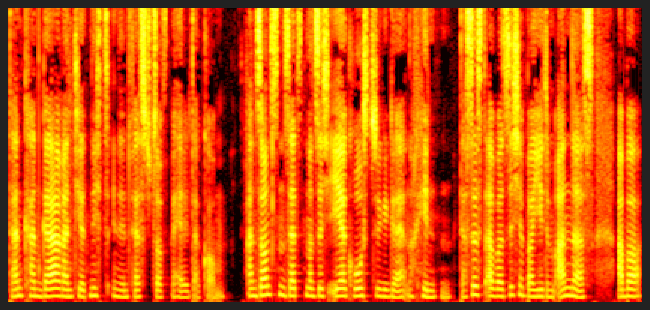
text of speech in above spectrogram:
Dann kann garantiert nichts in den Feststoffbehälter kommen. Ansonsten setzt man sich eher großzügiger nach hinten. Das ist aber sicher bei jedem anders. Aber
